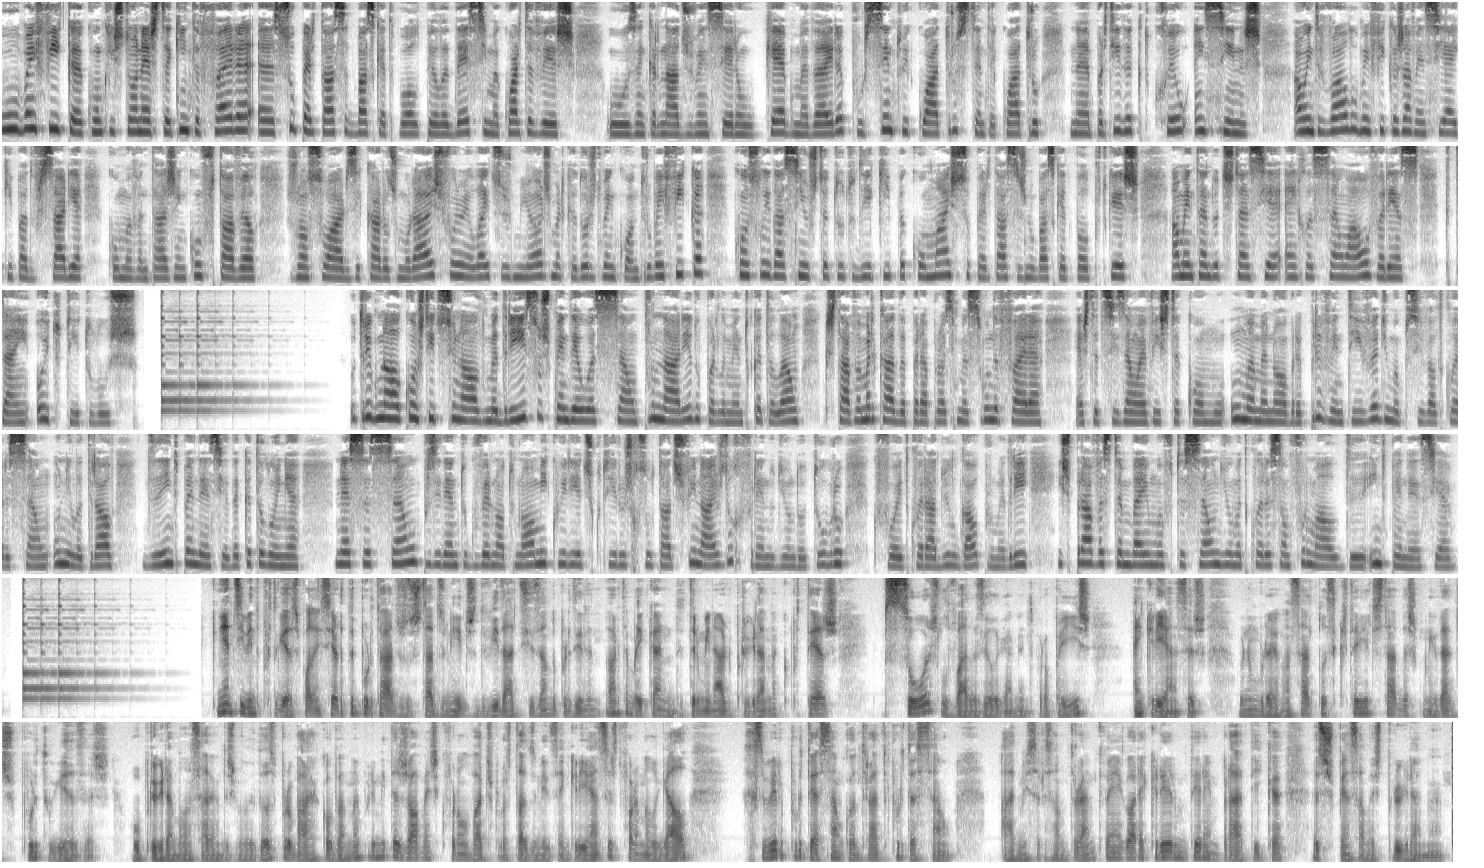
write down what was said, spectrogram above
O Benfica conquistou nesta quinta-feira a Supertaça de Basquetebol pela 14ª vez. Os encarnados venceram o Keb Madeira por 104-74 na partida que decorreu em Sines. Ao intervalo, o Benfica já vencia a equipa adversária com uma vantagem confortável. João Soares e Carlos Moraes foram eleitos os melhores marcadores do encontro. O Benfica consolida assim o estatuto de equipa com mais supertaças no basquetebol português, aumentando a distância em relação à Ovarense, que tem oito títulos títulos. O Tribunal Constitucional de Madrid suspendeu a sessão plenária do Parlamento catalão, que estava marcada para a próxima segunda-feira. Esta decisão é vista como uma manobra preventiva de uma possível declaração unilateral de independência da Catalunha. Nessa sessão, o presidente do governo autonómico iria discutir os resultados finais do referendo de 1 de outubro, que foi declarado ilegal por Madrid, e esperava-se também uma votação de uma declaração formal de independência. 520 portugueses podem ser deportados dos Estados Unidos devido à decisão do presidente norte-americano de terminar o programa que protege pessoas levadas ilegalmente para o país em crianças. O número é avançado pela Secretaria de Estado das Comunidades Portuguesas. O programa lançado em 2012 por Barack Obama permite a jovens que foram levados para os Estados Unidos em crianças de forma legal receber proteção contra a deportação. A administração Trump vem agora querer meter em prática a suspensão deste programa.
